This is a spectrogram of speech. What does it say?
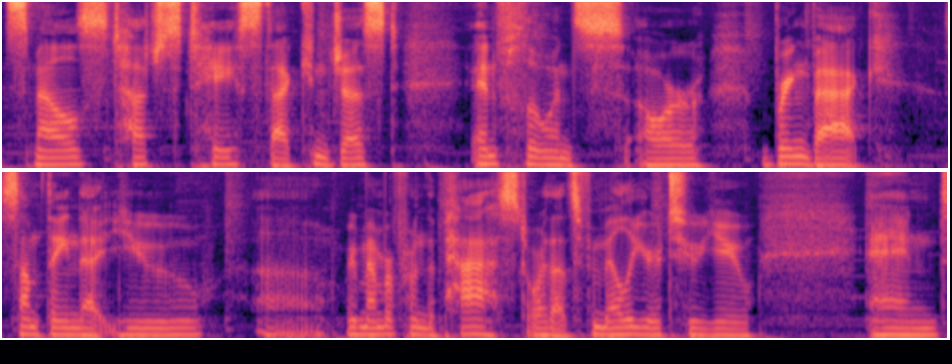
smells, touch, tastes that can just influence or bring back something that you uh, remember from the past or that's familiar to you and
